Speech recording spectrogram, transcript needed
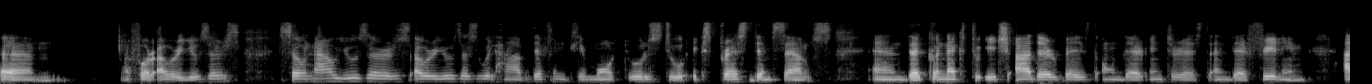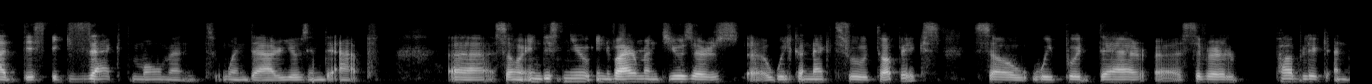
um, for our users. So now users, our users will have definitely more tools to express themselves and uh, connect to each other based on their interest and their feeling at this exact moment when they are using the app. Uh, so in this new environment, users uh, will connect through topics. So we put there uh, several public and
